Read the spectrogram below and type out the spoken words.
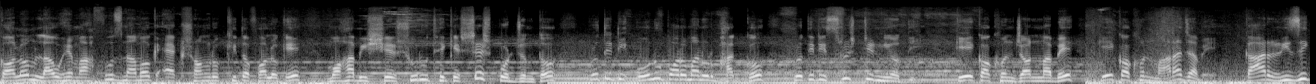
কলম লাউহে মাহফুজ নামক এক সংরক্ষিত ফলকে মহাবিশ্বের শুরু থেকে শেষ পর্যন্ত প্রতিটি অনুপরমাণুর ভাগ্য, প্রতিটি সৃষ্টির নিয়তি, কে কখন জন্মাবে, কে কখন মারা যাবে, কার রিজিক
